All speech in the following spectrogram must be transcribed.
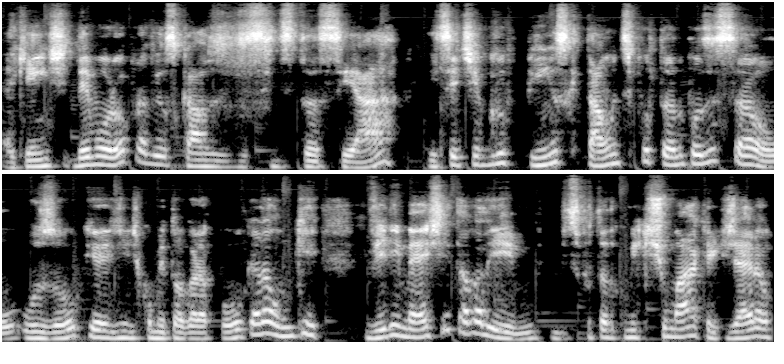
é que a gente demorou para ver os carros de se distanciar e você tinha grupinhos que estavam disputando posição. O Zou, que a gente comentou agora há pouco, era um que vira e mexe e estava ali disputando com o Mick Schumacher, que já era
